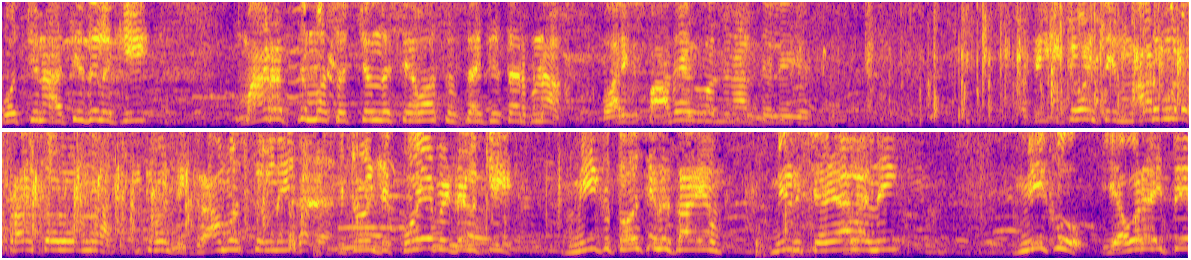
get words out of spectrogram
వచ్చిన అతిథులకి మారత్నమ్మ స్వచ్ఛంద సేవా సొసైటీ తరఫున వారికి పాదాభివందనాలు తెలియజేస్తాం అంటే ఇటువంటి మారుమూల ప్రాంతంలో ఉన్న ఇటువంటి గ్రామస్తుల్ని ఇటువంటి కోయ బిడ్డలకి మీకు తోసిన సాయం మీరు చేయాలని మీకు ఎవరైతే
